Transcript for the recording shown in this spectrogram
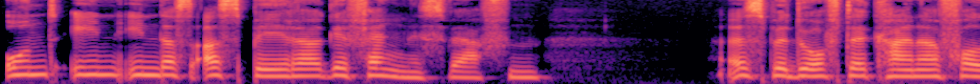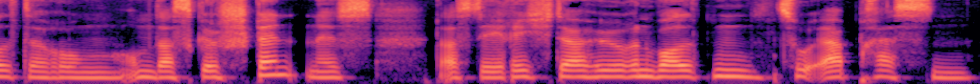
und ihn in das Asperer Gefängnis werfen. Es bedurfte keiner Folterung, um das Geständnis, das die Richter hören wollten, zu erpressen.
